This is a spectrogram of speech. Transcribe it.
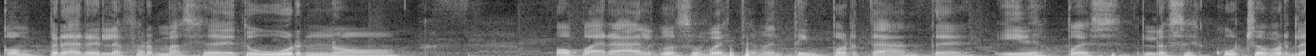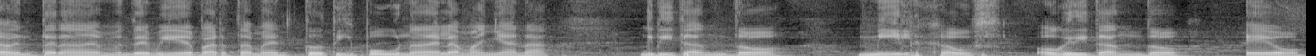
comprar en la farmacia de turno o para algo supuestamente importante. Y después los escucho por la ventana de, mi departamento tipo una de la mañana gritando Milhouse o gritando EO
